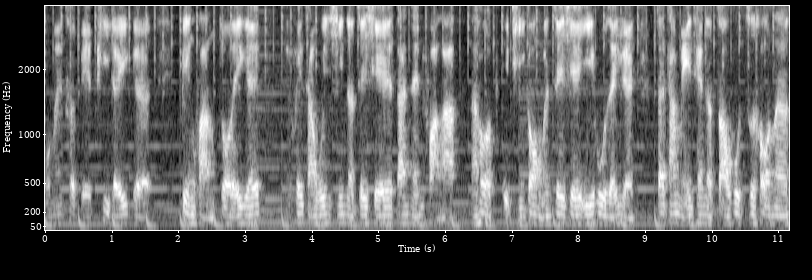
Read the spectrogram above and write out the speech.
我们特别辟了一个病房，做了一个。非常温馨的这些单人房啊，然后会提供我们这些医护人员，在他每一天的照顾之后呢，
